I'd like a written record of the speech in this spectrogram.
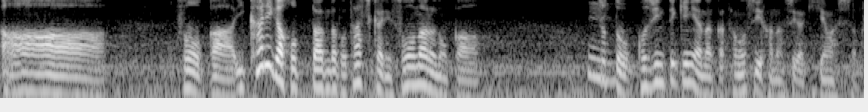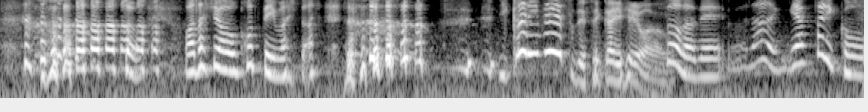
ああそうか。怒りが発端だと確かにそうなるのか、うん。ちょっと個人的にはなんか楽しい話が聞けましたそう私は怒っていました怒りベースで世界平和なの？そうだね。なやっぱりこ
